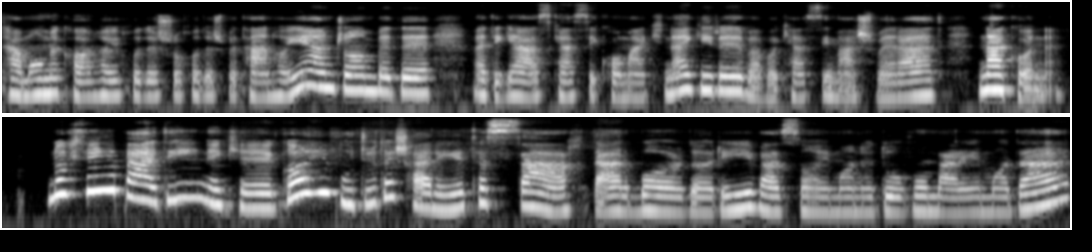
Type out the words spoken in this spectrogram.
تمام کارهای خودش رو خودش به تنهایی انجام بده و دیگه از کسی کمک نگیره و با کسی مشورت مشورت نکنه. نکته بعدی اینه که گاهی وجود شرایط سخت در بارداری و زایمان دوم برای مادر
